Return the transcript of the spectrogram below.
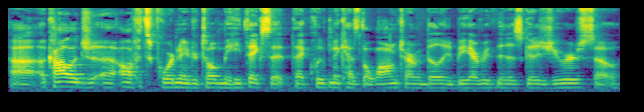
uh, a college uh, offensive coordinator told me he thinks that that Klubnik has the long term ability to be every bit as good as Ewers. So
